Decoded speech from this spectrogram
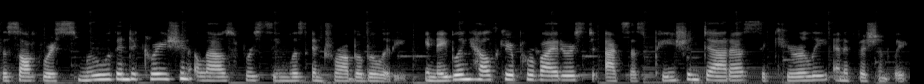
The software's smooth integration allows for seamless interoperability, enabling healthcare providers to access patient data securely and efficiently.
